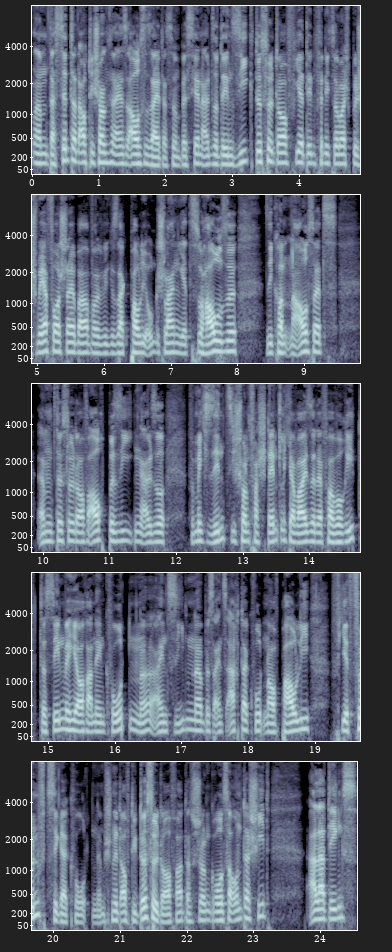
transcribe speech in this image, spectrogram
ähm, das sind dann auch die Chancen eines Außenseiters so ein bisschen. Also den Sieg Düsseldorf hier, den finde ich zum Beispiel schwer vorstellbar, weil wie gesagt, Pauli ungeschlagen jetzt zu Hause. Sie konnten auswärts ähm, Düsseldorf auch besiegen. Also für mich sind sie schon verständlicherweise der Favorit. Das sehen wir hier auch an den Quoten, ne? 1,7er bis 1,8er Quoten auf Pauli, 4,50er Quoten im Schnitt auf die Düsseldorfer. Das ist schon ein großer Unterschied. Allerdings,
